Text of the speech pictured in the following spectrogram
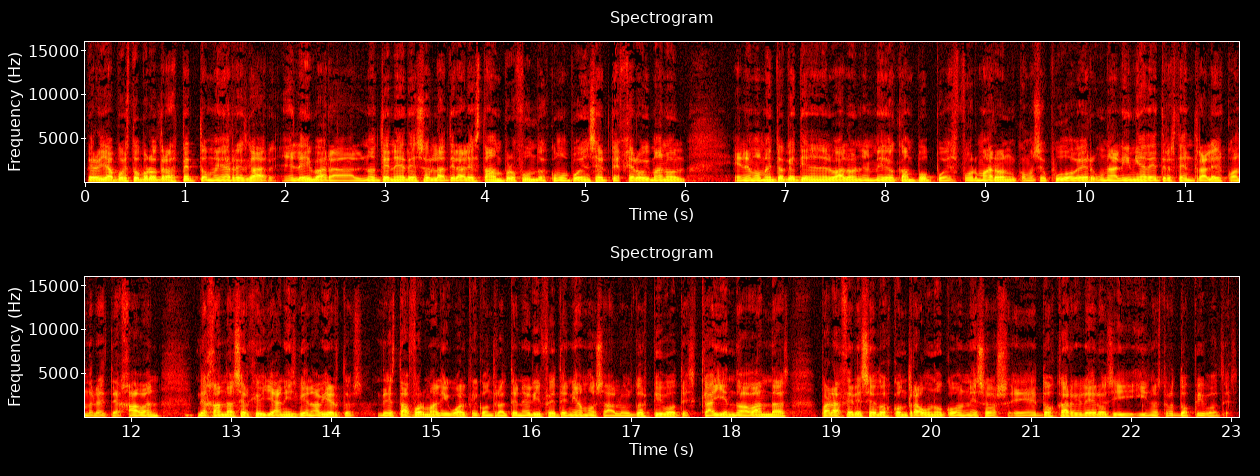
pero ya puesto por otro aspecto, me voy a arriesgar. El Eibar, al no tener esos laterales tan profundos como pueden ser Tejero y Manol, en el momento que tienen el balón en el medio campo, pues formaron, como se pudo ver, una línea de tres centrales cuando les dejaban, dejando a Sergio y Yanis bien abiertos. De esta forma, al igual que contra el Tenerife, teníamos a los dos pivotes cayendo a bandas para hacer ese dos contra uno con esos eh, dos carrileros y, nuestros dos pivotes.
